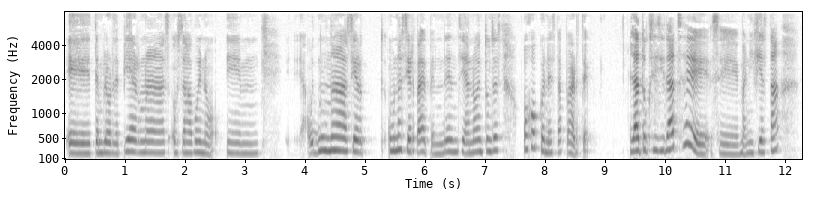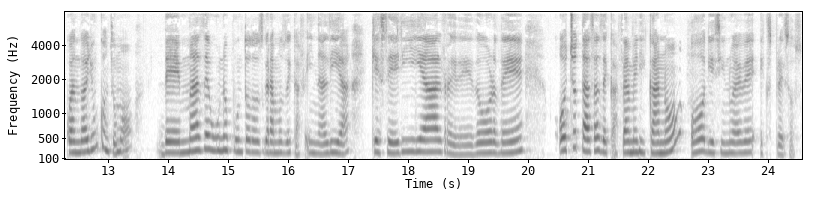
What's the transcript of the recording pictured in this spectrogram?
eh, temblor de piernas, o sea, bueno, em, una, una cierta dependencia, ¿no? Entonces, ojo con esta parte. La toxicidad se, se manifiesta cuando hay un consumo de más de 1.2 gramos de cafeína al día, que sería alrededor de 8 tazas de café americano o 19 expresos,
